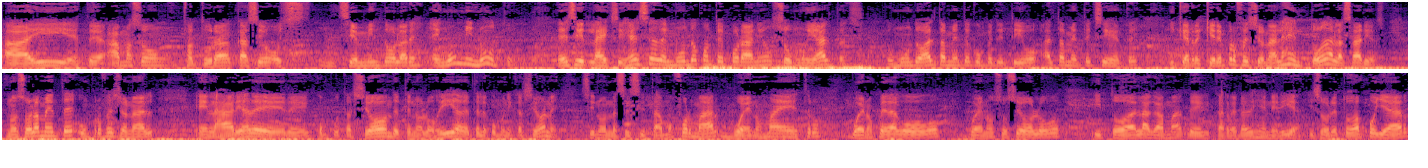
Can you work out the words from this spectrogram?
Hay este, Amazon factura casi 100 mil dólares en un minuto. Es decir, las exigencias del mundo contemporáneo son muy altas. Un mundo altamente competitivo, altamente exigente y que requiere profesionales en todas las áreas. No solamente un profesional en las áreas de, de computación, de tecnología, de telecomunicaciones, sino necesitamos formar buenos maestros, buenos pedagogos, buenos sociólogos y toda la gama de carreras de ingeniería. Y sobre todo apoyar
